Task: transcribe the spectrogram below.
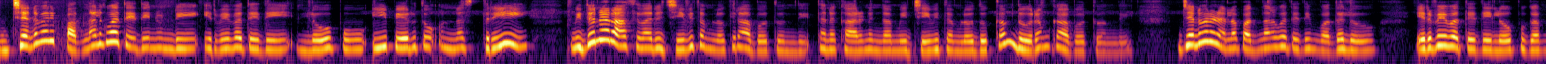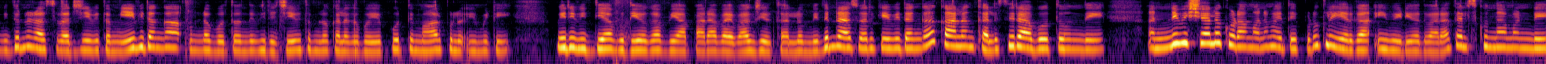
జనవరి పద్నాలుగవ తేదీ నుండి ఇరవైవ తేదీ లోపు ఈ పేరుతో ఉన్న స్త్రీ మిథున రాశి వారి జీవితంలోకి రాబోతుంది. తన కారణంగా మీ జీవితంలో దుఃఖం దూరం కాబోతుంది. జనవరి నెల పద్నాలుగవ తేదీ మొదలు ఇరవైవ తేదీ లోపుగా మిథున రాశి వారి జీవితం ఏ విధంగా ఉండబోతోంది? వీరి జీవితంలో కలగబోయే పూర్తి మార్పులు ఏమిటి? వీరి విద్య ఉద్యోగ వ్యాపార వైవాహిక జీవితాల్లో మిథున రాశి వారికి ఏ విధంగా కాలం కలిసి రాబోతుంది? అన్ని విషయాలు కూడా మనం అయితే ఇప్పుడు క్లియర్గా ఈ వీడియో ద్వారా తెలుసుకుందామండి.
